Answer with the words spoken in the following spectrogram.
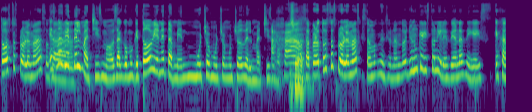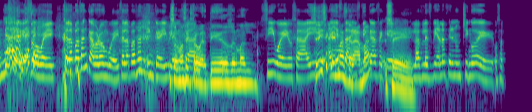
todos estos problemas, o es más bien del machismo, o sea, como que todo viene también mucho, mucho, mucho del machismo. Ajá, o sea, pero todos estos problemas que estamos mencionando, yo nunca he visto ni lesbianas ni gays quejándose de eso, güey. Se la pasan cabrón, güey, se la pasan increíble. Son más extrovertidos, son más... Sí, güey, o sea, hay, Se dice que hay, más drama. de que las lesbianas tienen un chingo de, o sea,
